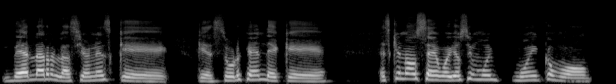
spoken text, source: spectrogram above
ver las relaciones que, que surgen de que, es que no sé, güey, yo soy muy, muy como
